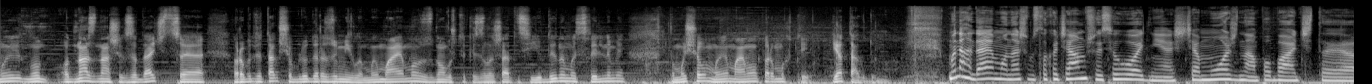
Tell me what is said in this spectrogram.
ми ну одна з наших задач це робити так, щоб люди розуміли. Ми маємо знову ж таки залишатися єдиними, сильними, тому що ми маємо перемогти. Я так думаю. Ми нагадаємо нашим слухачам, що сьогодні ще можна побачити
